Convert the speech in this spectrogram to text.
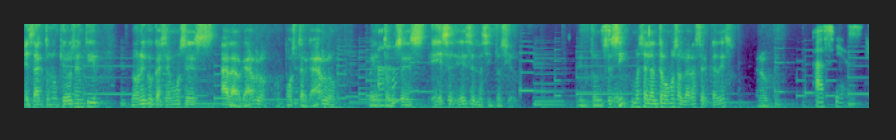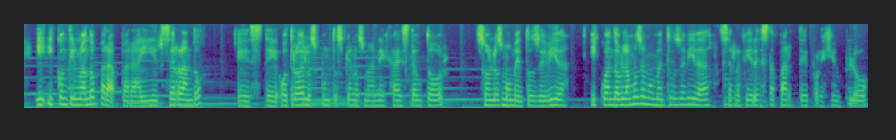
Exacto, no quiero sentir. Lo único que hacemos es alargarlo o postergarlo. Entonces, esa, es la situación. Entonces, sí. más adelante vamos a hablar acerca de eso. Pero... Así es. Y, continuando para, para, ir cerrando, este, otro de los puntos que nos maneja este autor son los momentos de vida. Y cuando hablamos de momentos de vida, se refiere a esta parte, por ejemplo,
